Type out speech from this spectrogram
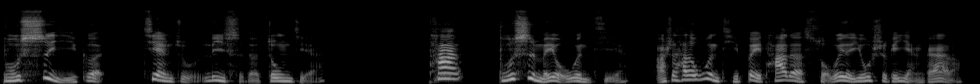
不是一个建筑历史的终结，它不是没有问题，而是它的问题被它的所谓的优势给掩盖了。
